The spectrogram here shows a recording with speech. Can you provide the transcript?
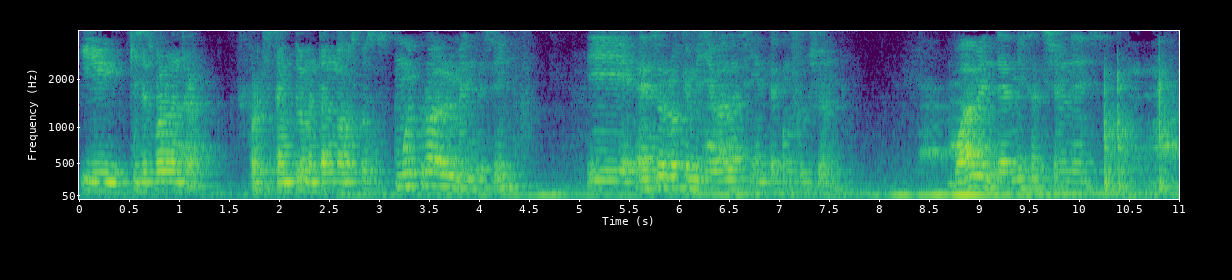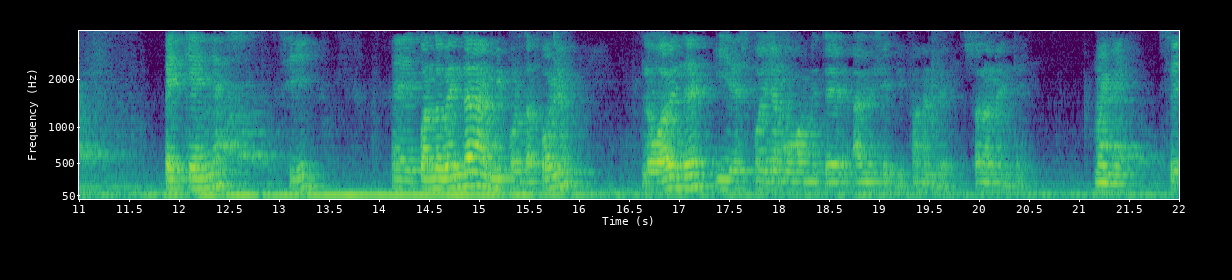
y quizás vuelva a entrar. Porque está implementando nuevas cosas. Muy probablemente sí. Y eso es lo que me lleva a la siguiente conclusión. Voy a vender mis acciones pequeñas, ¿sí? Eh, cuando venda mi portafolio, lo voy a vender y después ya me voy a meter al S&P 500 solamente. Muy bien. Sí,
